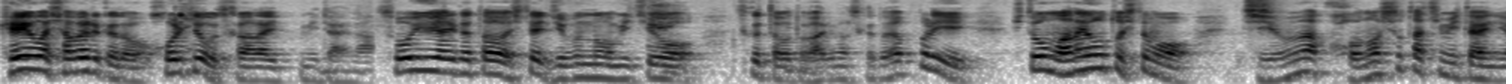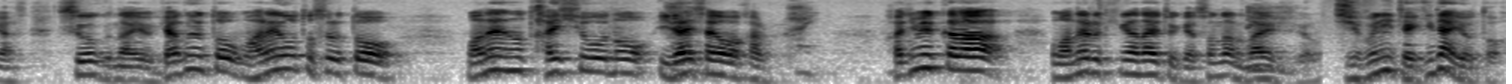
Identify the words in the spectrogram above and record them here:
経営はしゃべるけど法律用語使わないみたいなそういうやり方をして自分の道を作ったことがありますけどやっぱり人を真似ようとしても自分はこの人たちみたいにはすごくないよ。逆に言うと真似ようとすると真似の対象の偉大さが分かる、はい、初めから真似る気がない時はそんなのないですよ、自分にできないよと、はい、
